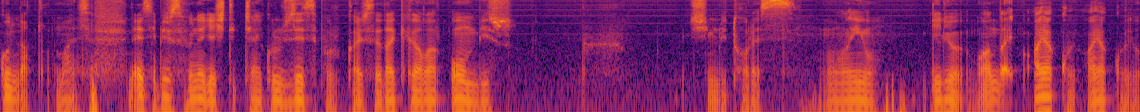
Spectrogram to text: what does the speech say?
Gol atladı maalesef. Neyse 1-0 öne geçtik. Çaykur Rizespor. Karşısında dakikalar 11. Şimdi Torres. Ronaldinho. Geliyor. Van. Ayak koy. Ayak koydu.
